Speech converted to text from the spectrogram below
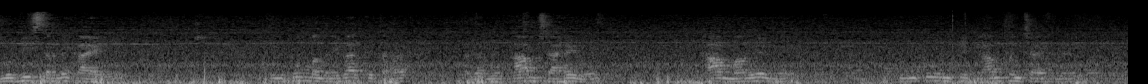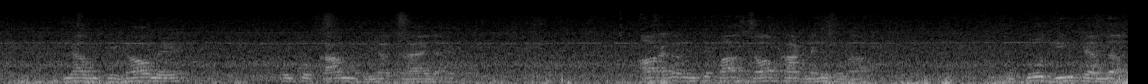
जो भी श्रमिक आएँगे उनको मनरेगा के तहत अगर वो काम चाहेंगे, काम मांगेंगे तो उनको उनके ग्राम पंचायत में या उनके गाँव में उनको काम मुहैया कराया जाएगा और अगर उनके पास जॉब कार्ड नहीं होगा तो दो दिन के अंदर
